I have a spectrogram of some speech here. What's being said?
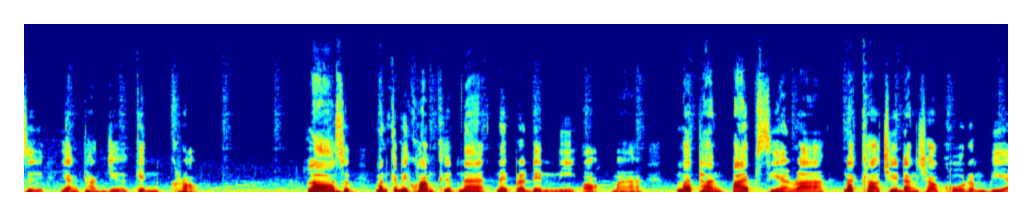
ซืออย่างทางเยอเกนครอป ล่าสุดมันก็มีความคืบหน้าในประเด็นนี้ออกมา เมื่อทางปายเซียรา นักข่าวชื่อดังชาวโคลัมเบีย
